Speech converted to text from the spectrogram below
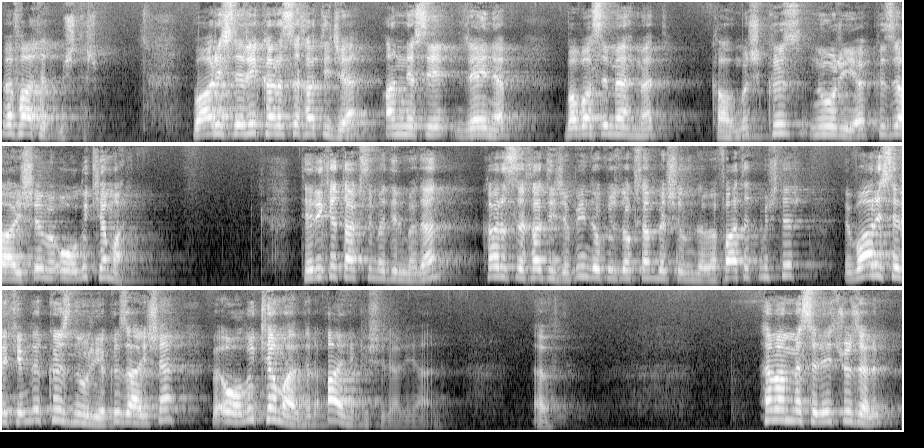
vefat etmiştir. Varisleri karısı Hatice, annesi Zeynep, babası Mehmet kalmış, kız Nuriye, kızı Ayşe ve oğlu Kemal. Terike taksim edilmeden karısı Hatice 1995 yılında vefat etmiştir. E, varisleri kimdir? Kız Nuriye, kız Ayşe ve oğlu Kemal'dir. Aynı kişiler yani. Evet. Hemen meseleyi çözelim.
